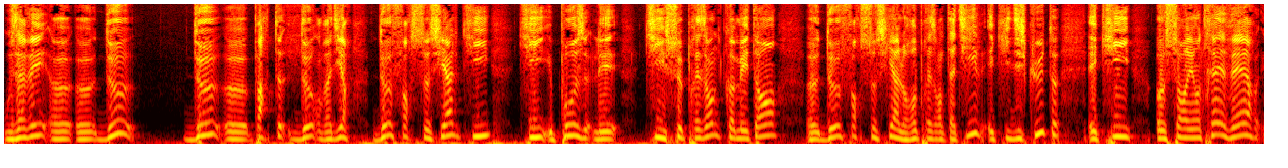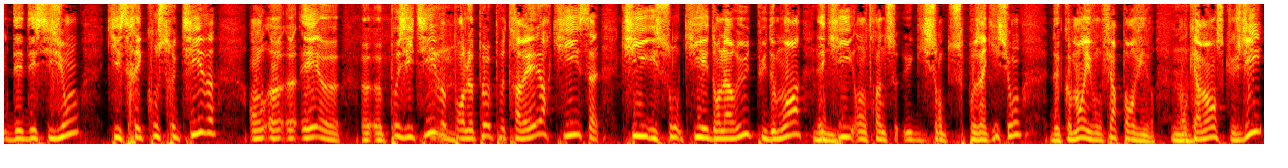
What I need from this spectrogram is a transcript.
vous avez euh, euh, deux, deux, euh, part- deux, on va dire, deux forces sociales qui qui posent les, qui se présentent comme étant euh, deux forces sociales représentatives et qui discutent et qui euh, s'orienteraient vers des décisions qui seraient constructives en- euh, euh, et euh, euh, positives pour le peuple travailleur qui ça- qui sont qui est dans la rue depuis deux mois et qui en train de se, qui sont, se pose la question de comment ils vont faire pour vivre. Donc à un moment, ce que je dis,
